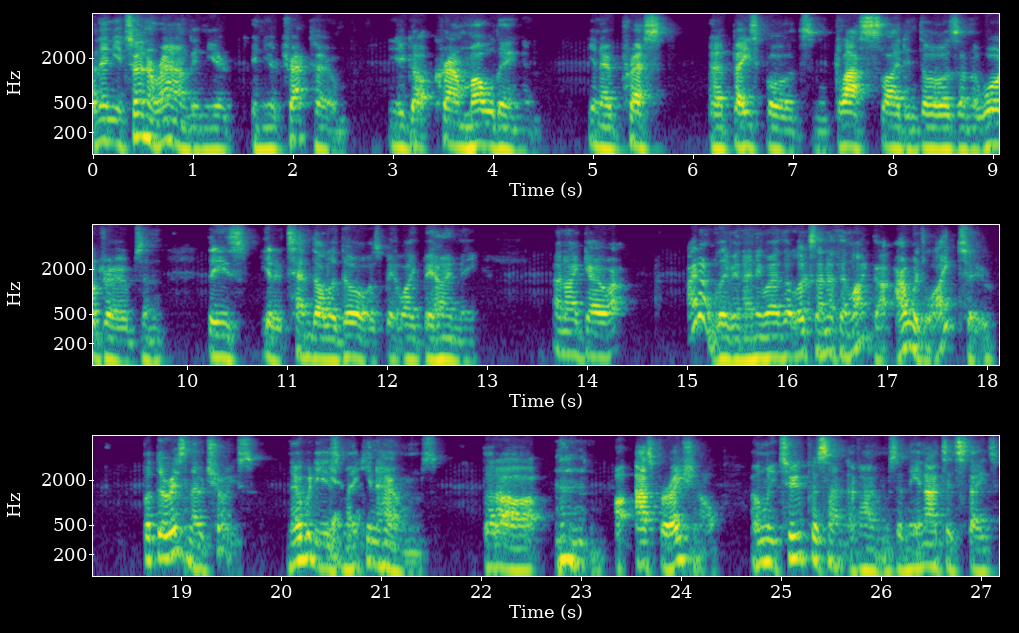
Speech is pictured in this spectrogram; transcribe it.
And then you turn around in your in your tract home, you got crown molding and you know pressed uh, baseboards and glass sliding doors on the wardrobes and these you know ten dollar doors, bit like behind me, and I go, I don't live in anywhere that looks anything like that. I would like to, but there is no choice Nobody is yeah. making homes that are, aspirational. Only 2% of homes in the United States,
